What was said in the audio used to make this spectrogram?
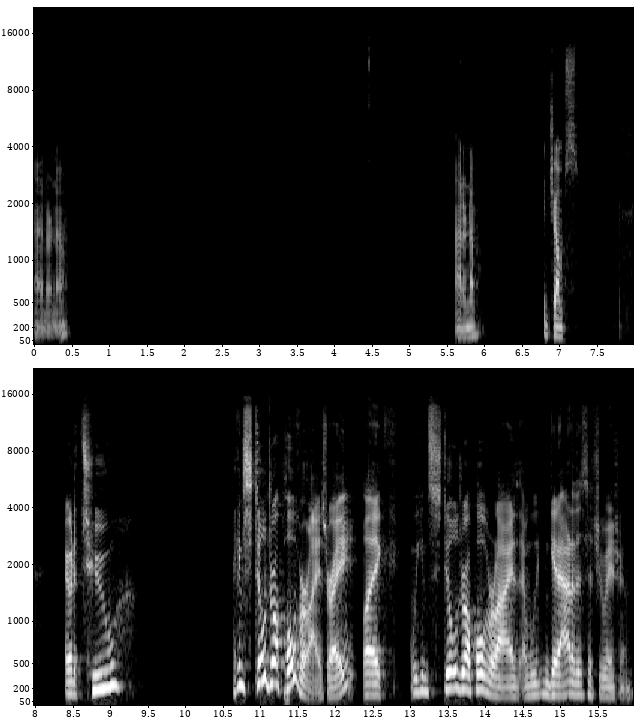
I don't know. I don't know. It jumps. I go to two. I can still draw pulverize, right? Like we can still draw pulverize and we can get out of this situation.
